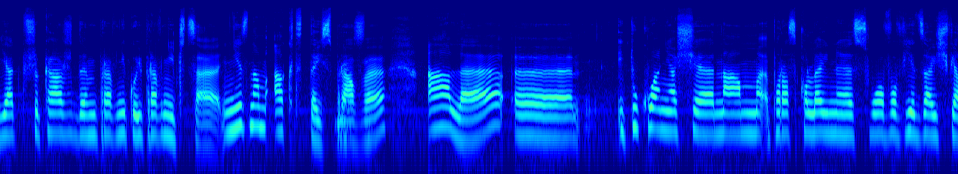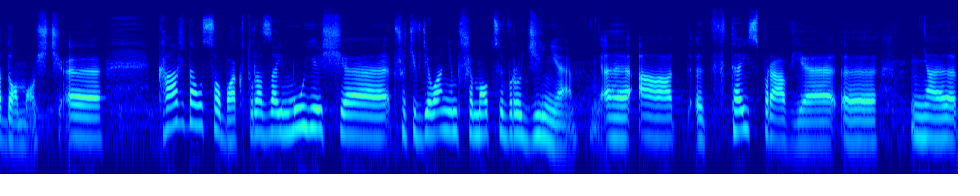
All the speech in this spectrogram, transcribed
jak przy każdym prawniku i prawniczce. Nie znam akt tej sprawy, ale e, i tu kłania się nam po raz kolejny słowo wiedza i świadomość. Każda osoba, która zajmuje się przeciwdziałaniem przemocy w rodzinie, e, a w tej sprawie e, e,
